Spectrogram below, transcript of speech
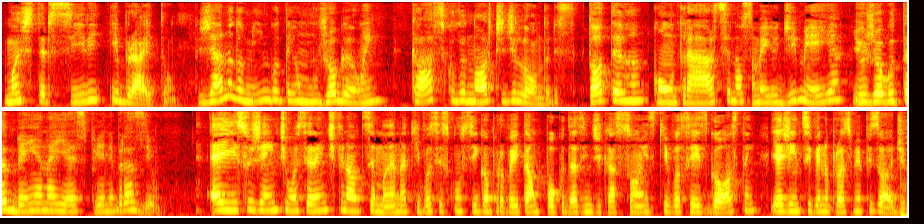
Manchester City e Brighton. Já no domingo tem um jogão, hein? Clássico do norte de Londres. Tottenham contra Arsenal, meio de meia, e o jogo também é na ESPN Brasil. É isso, gente. Um excelente final de semana. Que vocês consigam aproveitar um pouco das indicações, que vocês gostem. E a gente se vê no próximo episódio.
